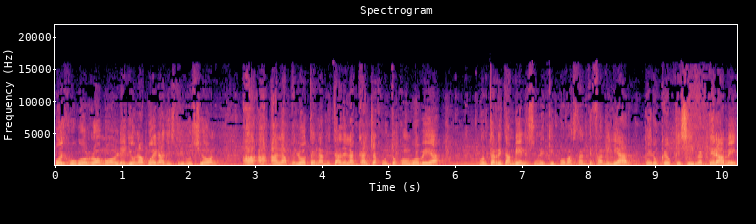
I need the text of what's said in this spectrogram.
Hoy jugó Romo, le dio una buena distribución a, a- a la pelota en la mitad de la cancha junto con Gobea. Monterrey también es un equipo bastante familiar, pero creo que sí, Berterame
